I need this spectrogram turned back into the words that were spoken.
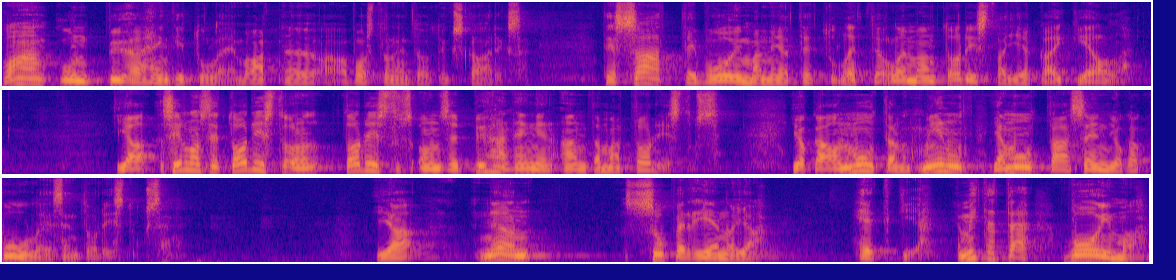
Vaan kun pyhä henki tulee, apostolien teot 1.8, te saatte voiman ja te tulette olemaan todistajia kaikkialla. Ja silloin se todistus on se pyhän hengen antama todistus, joka on muuttanut minut ja muuttaa sen, joka kuulee sen todistuksen. Ja ne on superhienoja hetkiä. Ja mitä tämä voima,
